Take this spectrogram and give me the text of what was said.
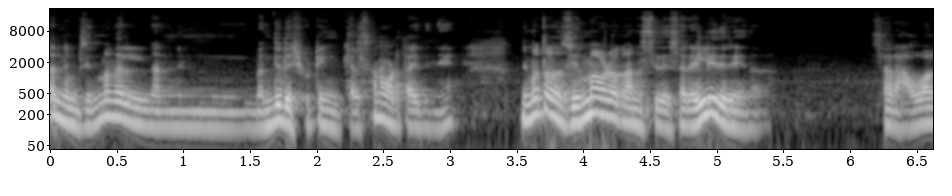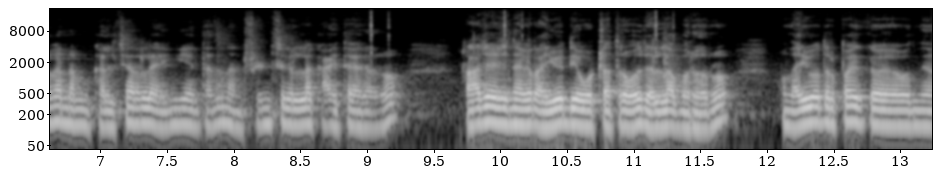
ಸರ್ ನಿಮ್ಮ ಸಿನಿಮಾದಲ್ಲಿ ನಾನು ನಿಮ್ಮ ಬಂದಿದ್ದೆ ಶೂಟಿಂಗ್ ಕೆಲಸ ನೋಡ್ತಾ ಇದ್ದೀನಿ. ನಿಮ್ಮ ಹತ್ರ ಒಂದು ಸಿನಿಮಾ ಮಾಡೋಕೆ ಅನಿಸ್ತಿದೆ ಸರ್, ಎಲ್ಲಿದ್ದೀರಿ ನಾನು ಸರ್ ಆವಾಗ ನಮ್ಮ ಕಲ್ಚರೆಲ್ಲ ಹೆಂಗೆ ಅಂತಂದರೆ ನನ್ನ ಫ್ರೆಂಡ್ಸ್ಗೆಲ್ಲ ಕಾಯ್ತಾ ಇರೋರು. ರಾಜಾಜಿನಗರ ಅಯೋಧ್ಯೆ ಹೋಟ್ಲ ಹತ್ರ ಹೋದ್ರೆ ಎಲ್ಲ ಬರೋರು. ಒಂದು ಐವತ್ತು ರೂಪಾಯಿ ಒಂದು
